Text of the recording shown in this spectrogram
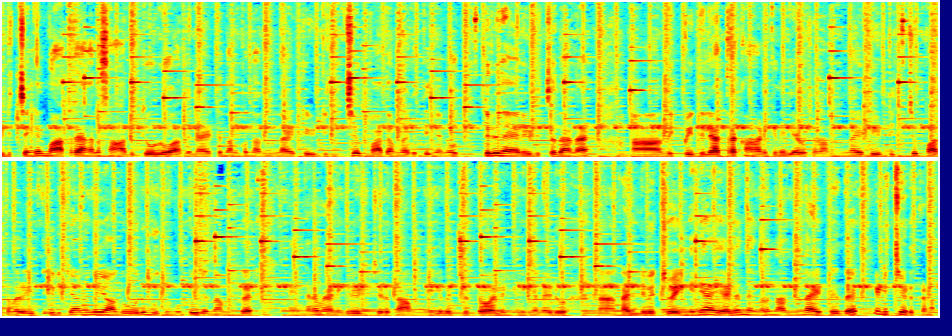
ഇടിച്ചെങ്കിൽ മാത്രമേ അങ്ങനെ സാധിക്കുകയുള്ളൂ. അതിനായിട്ട് നമുക്ക് നന്നായിട്ട് ഇടിച്ച് പദം വരുത്തി ഞാൻ ഒത്തിരി നേരം ഇടിച്ചതാണ്. ഇപ്പോൾ ഇതിൽ അത്ര കാണിക്കുന്നില്ല പക്ഷെ നന്നായിട്ട് ഇടിച്ച് പാത്രം ഇടിക്കാനൊന്നും യാതൊരു ബുദ്ധിമുട്ടും ഇല്ല. നമുക്ക് എങ്ങനെ വേണമെങ്കിലും ഇടിച്ചെടുക്കാം. അമ്മയിൽ വെച്ചിട്ടോ അല്ലെങ്കിൽ ഇങ്ങനെ ഒരു കല്ല് വെച്ചോ എങ്ങനെയായാലും നിങ്ങൾ നന്നായിട്ട് ഇത് ഇടിച്ചെടുക്കണം.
